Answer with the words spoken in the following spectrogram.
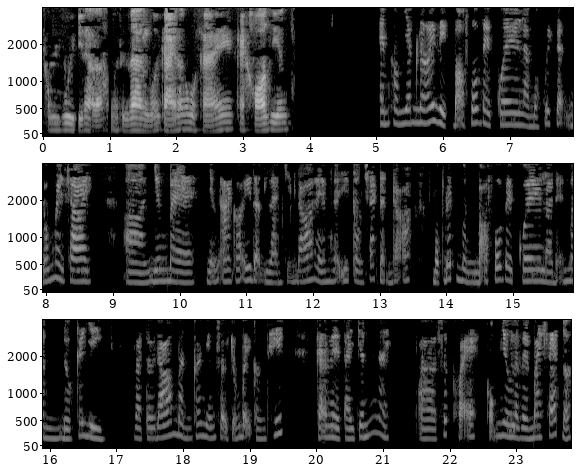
không vui tí nào đâu. Thực ra thì mỗi cái nó có một cái cái khó riêng. Em không dám nói việc bỏ phố về quê là một quyết định đúng hay sai à, nhưng mà những ai có ý định làm chuyện đó thì em nghĩ cần xác định rõ mục đích mình bỏ phố về quê là để mình được cái gì. Và từ đó mình có những sự chuẩn bị cần thiết cả về tài chính này uh, sức khỏe cũng như là về mindset nữa.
